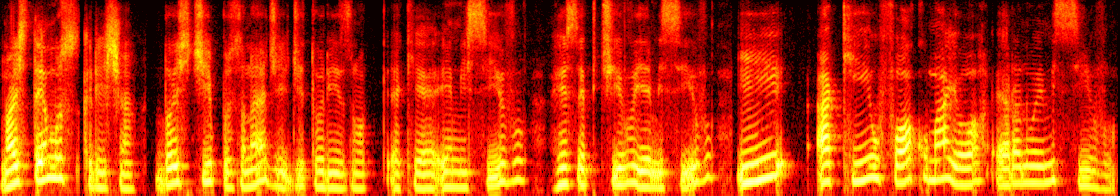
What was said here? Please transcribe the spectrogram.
Nós temos, Christian, dois tipos né, de, de turismo, é, que é emissivo, receptivo e emissivo, e aqui o foco maior era no emissivo.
